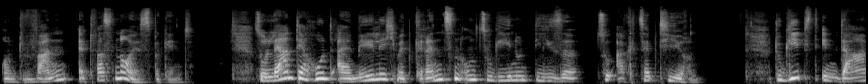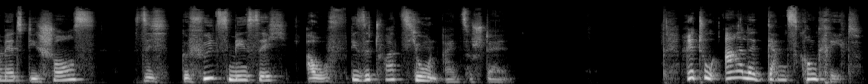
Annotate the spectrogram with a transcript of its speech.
und wann etwas Neues beginnt. So lernt der Hund allmählich mit Grenzen umzugehen und diese zu akzeptieren. Du gibst ihm damit die Chance, sich gefühlsmäßig auf die Situation einzustellen. Rituale ganz konkret.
